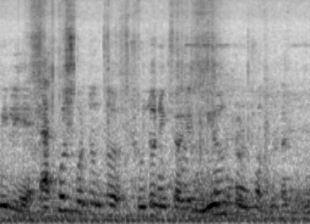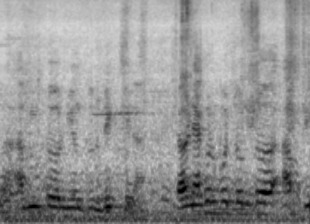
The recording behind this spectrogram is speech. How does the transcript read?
মিলিয়ে এখন পর্যন্ত সুজন একটু আগে নিয়ন্ত্রণ শব্দটা আমি তো নিয়ন্ত্রণ দেখছি না। কারণ এখন পর্যন্ত আপনি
